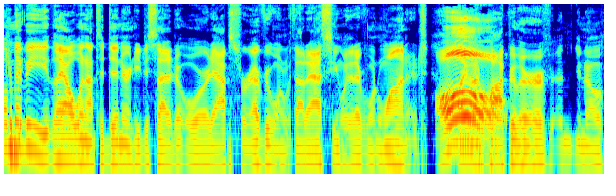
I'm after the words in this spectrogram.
Well, maybe they all went out to dinner and he decided to order apps for everyone without asking what everyone wanted. Oh. like unpopular, you know,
